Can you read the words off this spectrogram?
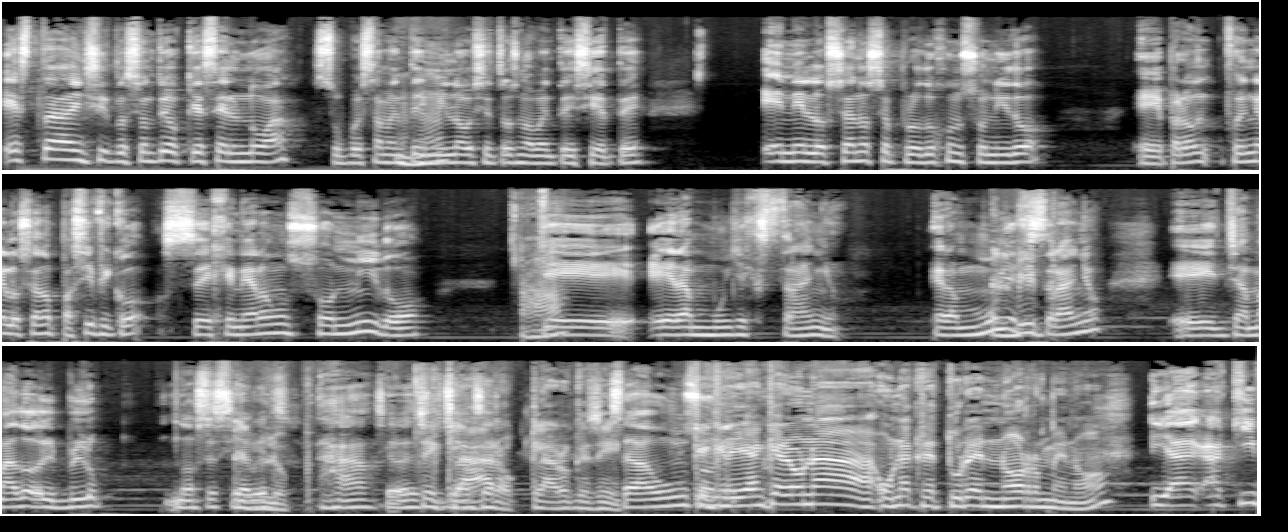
esta institución, digo que es el NOAA, supuestamente en 1997, en el océano se produjo un sonido, eh, perdón, fue en el océano Pacífico, se genera un sonido que era muy extraño. Era muy extraño, eh, llamado el bloop. No sé si el bloop. Ajá, sí, claro, claro que sí. O sea, un que creían que era una, una criatura enorme, ¿no? Y aquí,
